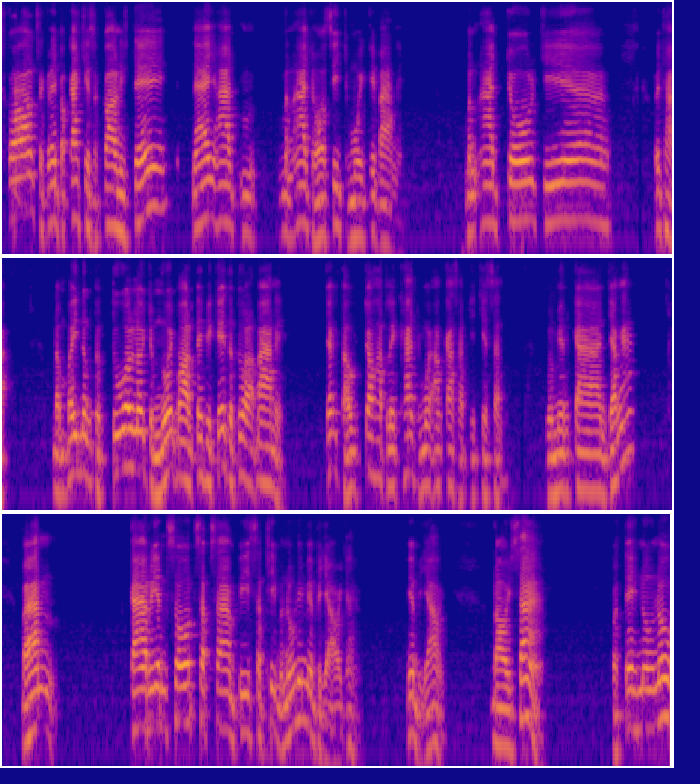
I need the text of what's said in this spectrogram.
ស្គាល់សេចក្តីប្រកាសជាសកលនេះទេអ្នកឯងអាចមិនអាចរកស៊ីជាមួយគេបានទេมันអាចចូលជាដូចថាដើម្បីនឹងទទួលនៅជំនួយបរទេសពីគេទទួលអត់បានទេអញ្ចឹងត្រូវចុះហត្ថលេខាជាមួយអង្គការសហប្រជាជាតិសិនវាមានការអញ្ចឹងណា បានការរៀនសូត្រសិក្សាអំពីសិទ្ធិមនុស្សនេះមានប្រយោជន៍ចាមានប្រយោជន៍ដោយសារប្រទេសនោះនោះ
